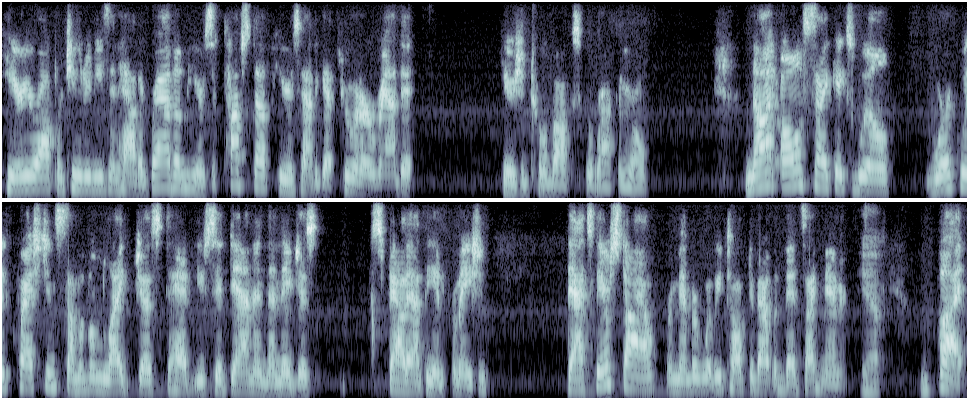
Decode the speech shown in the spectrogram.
here are your opportunities and how to grab them. Here's the tough stuff. Here's how to get through it or around it. Here's your toolbox. Go rock and roll. Not all psychics will work with questions. Some of them like just to have you sit down and then they just spout out the information. That's their style. Remember what we talked about with bedside manner. Yeah. But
